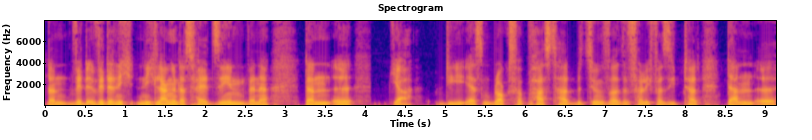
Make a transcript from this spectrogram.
Dann wird, wird er nicht, nicht lange das Feld sehen, wenn er dann, äh, ja, die ersten Blocks verpasst hat, beziehungsweise völlig versiebt hat, dann äh,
